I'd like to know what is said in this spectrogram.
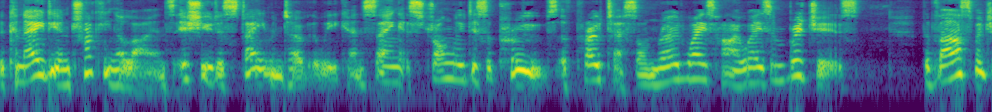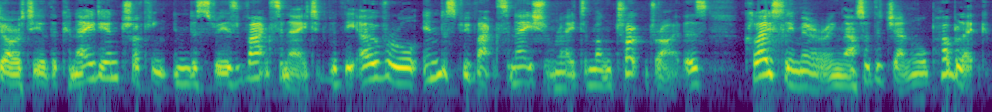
The Canadian Trucking Alliance issued a statement over the weekend saying it strongly disapproves of protests on roadways, highways, and bridges. The vast majority of the Canadian trucking industry is vaccinated, with the overall industry vaccination rate among truck drivers closely mirroring that of the general public.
